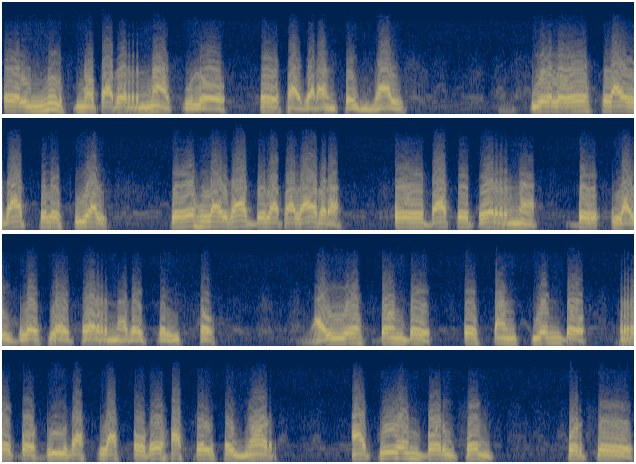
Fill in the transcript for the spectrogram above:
el mismo tabernáculo, esa gran señal. El cielo es la edad celestial, que es la edad de la palabra, o edad eterna de la iglesia eterna de Cristo. Y ahí es donde están siendo recogidas las ovejas del Señor, aquí en Boriquén, porque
